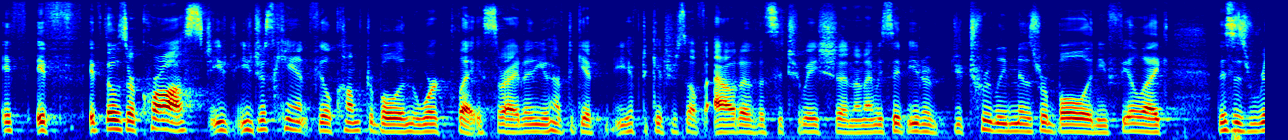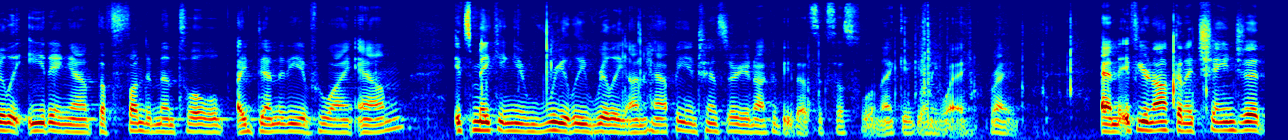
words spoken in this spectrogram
if, if, if those are crossed, you, you just can't feel comfortable in the workplace, right? And you have to get, you have to get yourself out of a situation. And I would say if you know, you're truly miserable and you feel like this is really eating at the fundamental identity of who I am, it's making you really, really unhappy. And chances are you're not going to be that successful in that gig anyway, right? And if you're not going to change it,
